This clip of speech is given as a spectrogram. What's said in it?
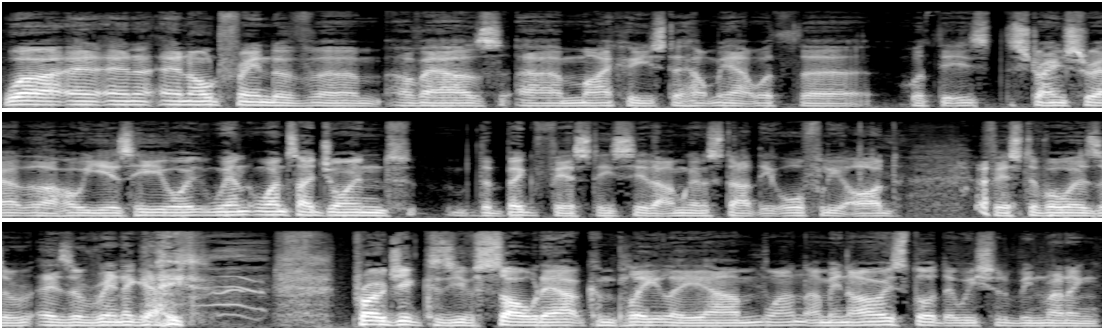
Well, an, an old friend of um, of ours, uh, Mike, who used to help me out with the with the strange throughout the whole years. He when, once I joined the big fest, he said, "I'm going to start the awfully odd festival as a as a renegade project because you've sold out completely." Um, one, I mean, I always thought that we should have been running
